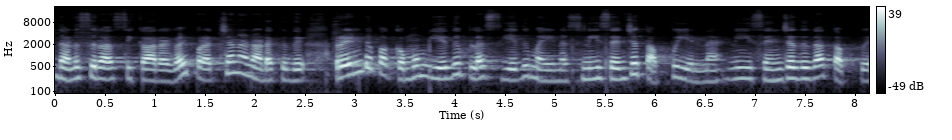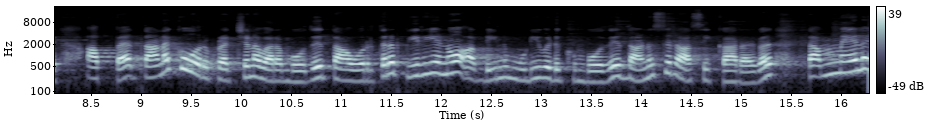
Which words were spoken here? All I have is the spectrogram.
தனுசு ராசிக்காரர்கள் பிரச்சனை நடக்குது. ரெண்டு பக்கமும் எது ப்ளஸ் எது மைனஸ் நீ செஞ்ச தப்பு என்ன? நீ செஞ்சது தான் தப்பு. அப்போ தனக்கு ஒரு பிரச்சனை வரும்போது தான் ஒருத்தரை பிரியணும் அப்படின்னு முடிவெடுக்கும் போது தனுசு ராசிக்காரர்கள் தம் மேலே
